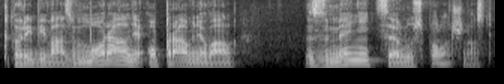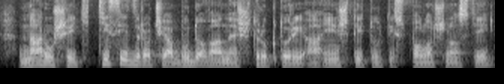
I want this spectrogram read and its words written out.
ktorý by vás morálne oprávňoval zmeniť celú spoločnosť, narušiť tisícročia budované štruktúry a inštitúty spoločnosti,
